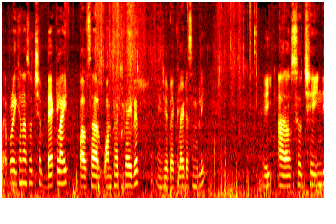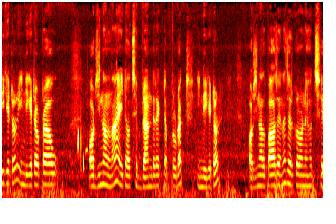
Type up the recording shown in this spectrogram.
তারপর এখানে আছে হচ্ছে ব্যাকলাইট পালসার ওয়ান থার্টি ফাইভের এই যে ব্যাকলাইট অ্যাসেম্বলি এই, আর হচ্ছে ইন্ডিকেটর ইন্ডিকেটরটাও অরিজিনাল না, এটা হচ্ছে ব্র্যান্ডের একটা প্রোডাক্ট ইন্ডিকেটর অরিজিনাল পাওয়া যায় না, যার কারণে হচ্ছে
